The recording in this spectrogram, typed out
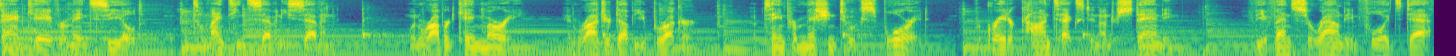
Sand Cave remained sealed until 1977, when Robert K. Murray and Roger W. Brucker obtained permission to explore it for greater context and understanding of the events surrounding Floyd's death.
